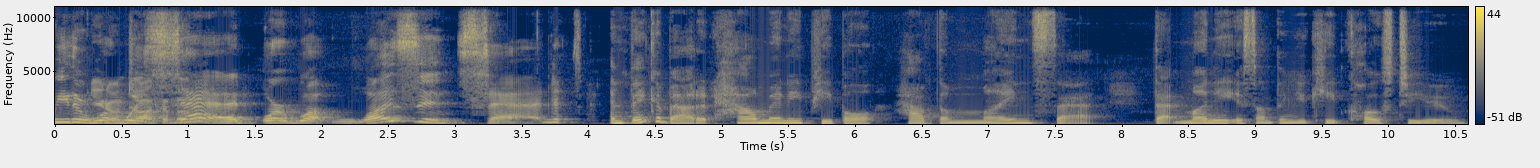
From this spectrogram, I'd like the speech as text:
either You what was talk about said or what wasn't said. And think about it how many people have the mindset that money is something you keep close to you?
